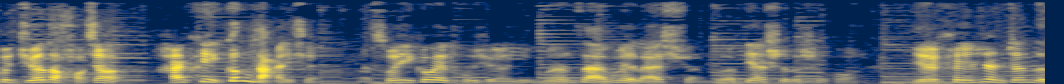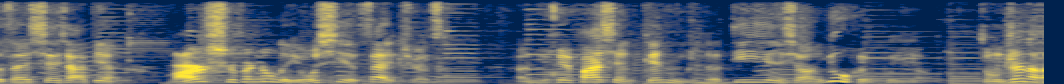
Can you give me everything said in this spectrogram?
会觉得好像还可以更大一些。所以各位同学，你们在未来选择电视的时候，也可以认真的在线下店玩十分钟的游戏再决策。啊，你会发现跟你的第一印象又会不一样。总之呢，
